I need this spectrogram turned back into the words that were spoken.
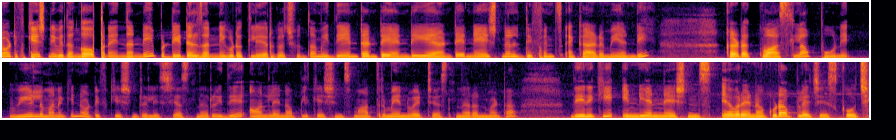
నోటిఫికేషన్ ఈ విధంగా ఓపెన్ అయిందండి. ఇప్పుడు డీటెయిల్స్ అన్నీ కూడా క్లియర్గా చూద్దాం. ఇదేంటంటే ఎన్డీఏ అంటే నేషనల్ డిఫెన్స్ అకాడమీ అండి. కడక్ వాస్లా పూణే. వీళ్ళు మనకి నోటిఫికేషన్ రిలీజ్ చేస్తున్నారు. ఇదే ఆన్లైన్ అప్లికేషన్స్ మాత్రమే ఇన్వైట్ చేస్తున్నారు అనమాట దీనికి ఇండియన్ నేషన్స్ ఎవరైనా కూడా అప్లై చేసుకోవచ్చు.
